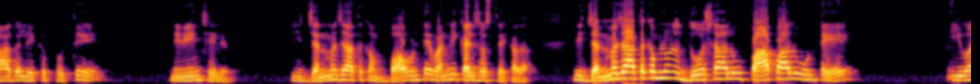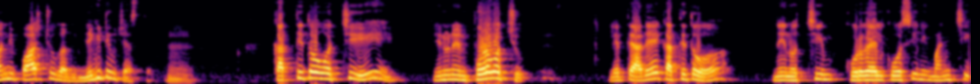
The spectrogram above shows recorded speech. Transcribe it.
బాగలేకపోతే నేనేం చేయలేను. నీ జన్మ జాతకం బాగుంటే ఇవన్నీ కలిసి వస్తాయి కదా. నీ జన్మ జాతకంలోని దోషాలు పాపాలు ఉంటే ఇవన్నీ పాజిటివ్ కాదు నెగిటివ్ చేస్తాయి. కత్తితో వచ్చి నేను నేను పొడవచ్చు. లేకపోతే అదే కత్తితో నేను వచ్చి కూరగాయలు కోసి నీకు మంచి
